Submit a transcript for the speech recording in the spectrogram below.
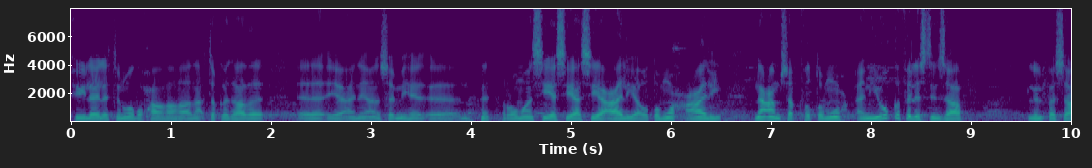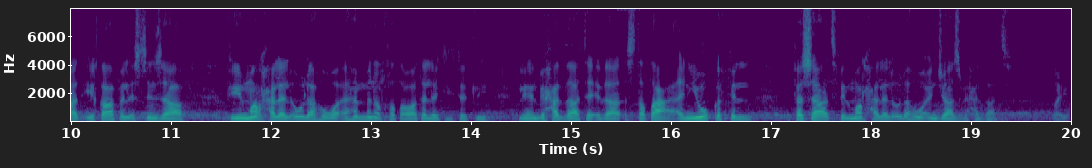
في ليلة وضحاها. أنا أعتقد هذا آه، يعني أنا أسميها آه، رومانسية سياسية عالية أو طموح عالي. نعم سقف الطموح أن يوقف الاستنزاف للفساد. إيقاف الاستنزاف في المرحلة الأولى هو أهم من الخطوات التي تتلي لأن بحد ذاته إذا استطاع أن يوقف الفساد في المرحلة الأولى هو إنجاز بحد ذاته. طيب.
